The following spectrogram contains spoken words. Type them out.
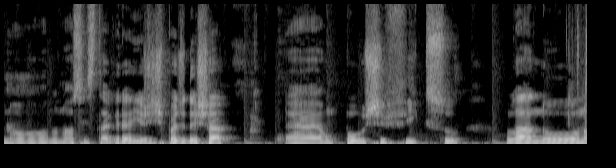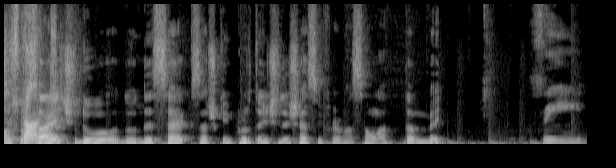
no, no nosso Instagram e a gente pode deixar é, um post fixo lá no nosso Destaque. site do, do The Sex. Acho que é importante deixar essa informação lá também. Sim.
